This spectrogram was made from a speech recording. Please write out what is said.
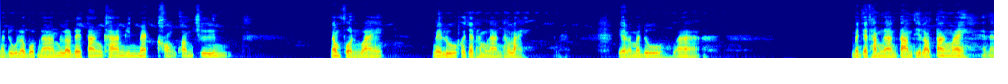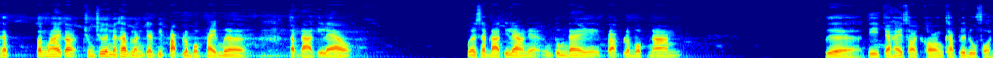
มาดูระบบน้ำเราได้ตั้งค่ามินแม็กของความชื้น น้ำฝนไว้ ไม่รู้เขาจะทำงานเท่าไหร่ เดี๋ยวเรามาดูว่า มันจะทำงานตามที่เราตั้งไหมนะครับ ต้นไม้ก็ชุ่มชื่นนะครับ หลังจากที่ปรับระบบไปเมื่อสัปดาห์ที่แล้ว เมื่อสัปดาห์ที่แล้วเนี่ยลุงตุ้มได้ปรับระบบน้ำเพื่อที่จะให้สอดคล้องกับฤดูฝน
